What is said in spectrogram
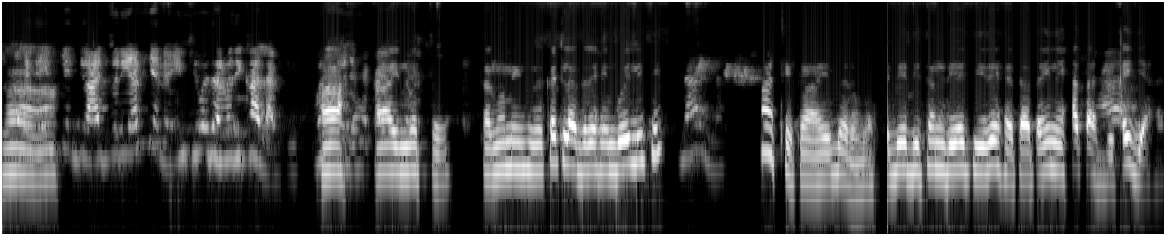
હા, હવે હા. એમ કે જો આજ વરી આપીએ ને એનથી વધારે વરી ખા લાગી હા હા એમ વધતું તાર મમ્મી કેટલા દરે એમ બોલી હતી ના ના. હા ઠીક હા એ બરોબર. બે દી ત્રણ દી હજી રહે તા તો એને સાત આઠ દી થઈ ગયા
